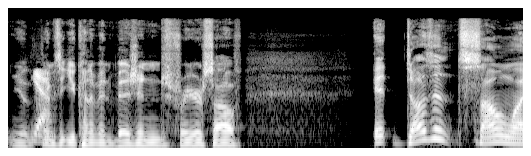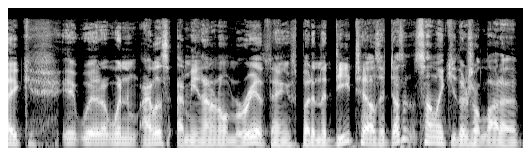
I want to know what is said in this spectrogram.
you know Yeah. things that you kind of envisioned for yourself. It doesn't sound like it would when I listen. I mean, I don't know what Maria thinks, but in the details, it doesn't sound like you, there's a lot of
